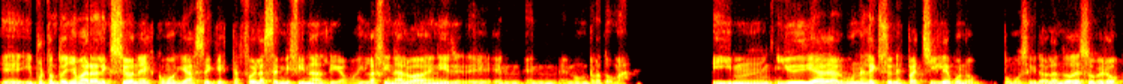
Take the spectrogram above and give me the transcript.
Eh, y por tanto, llamar a elecciones como que hace que esta fue la semifinal, digamos, y la final va a venir en, en, un rato más. Y, mm, yo diría de algunas lecciones para Chile, bueno, podemos seguir hablando de eso, pero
